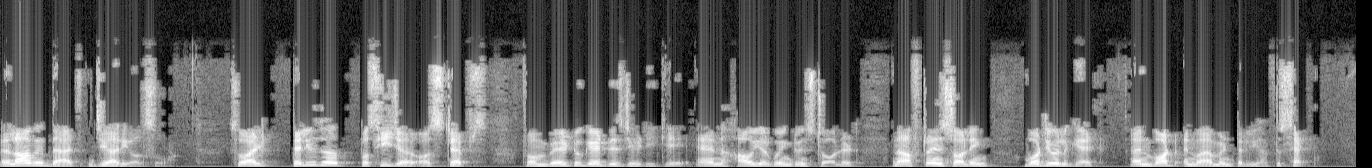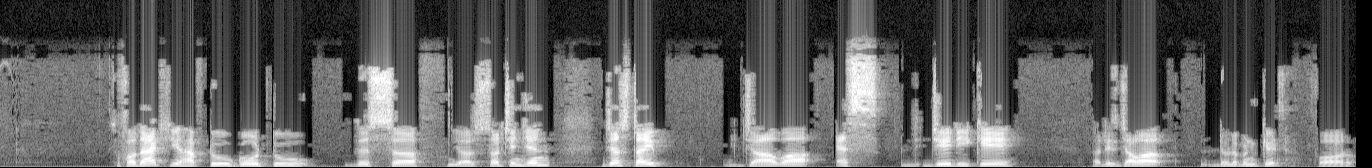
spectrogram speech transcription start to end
along with that JRE also. So I'll tell you the procedure or steps from where to get this JDK and how you're going to install it. And after installing what you will get and what environmental you have to set. So for that you have to go to this uh, your search engine. Just type java s jdk that is java development kit. For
